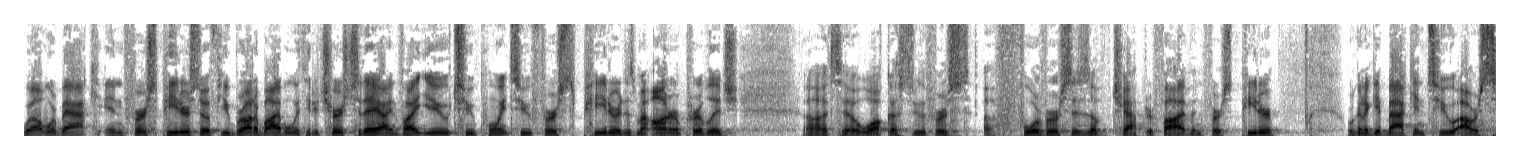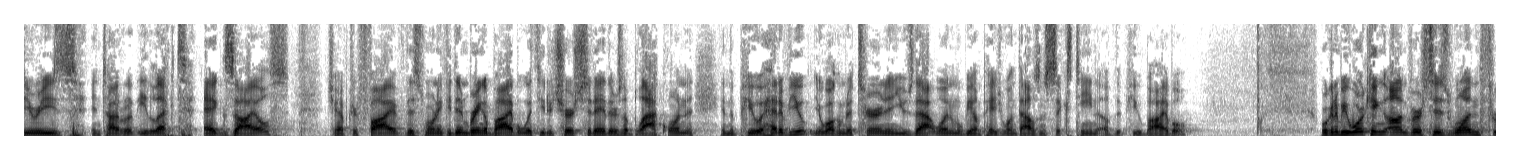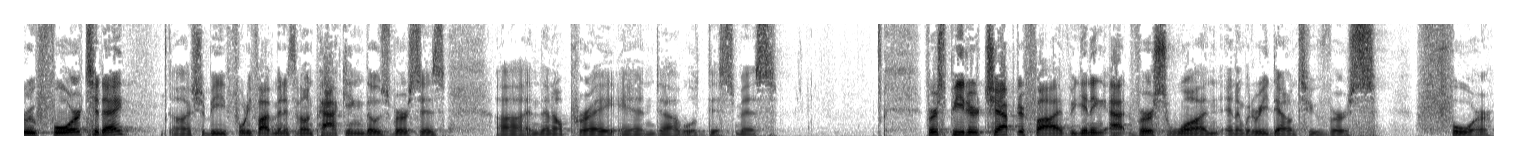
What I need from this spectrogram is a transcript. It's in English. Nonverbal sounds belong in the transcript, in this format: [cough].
Well, we're back in 1 Peter, so if you brought a Bible with you to church today, I invite you to point to 1 Peter. It is my honor and privilege uh, to walk us through the first uh, four verses of chapter 5 in 1 Peter. We're going to get back into our series entitled Elect Exiles. Chapter 5 this morning. If you didn't bring a Bible with you to church today, there's a black one in the pew ahead of you. You're welcome to turn and use that one. We'll be on page 1016 of the Pew Bible. We're going to be working on verses 1 through 4 today. Uh, it should be 45 minutes of unpacking those verses, uh, and then I'll pray and uh, we'll dismiss. 1 Peter chapter 5, beginning at verse 1, and I'm going to read down to verse 4.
